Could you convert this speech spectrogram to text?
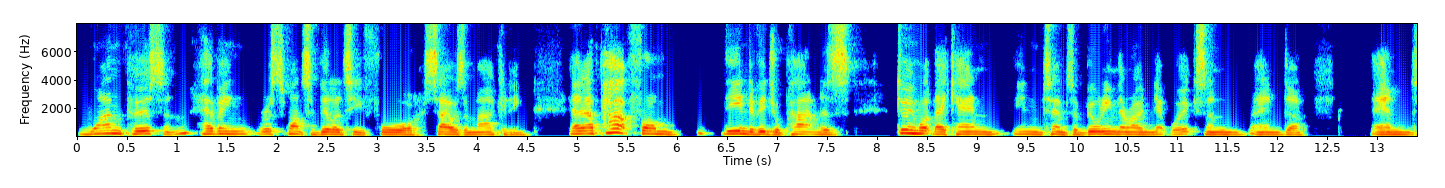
one person having responsibility for sales and marketing. And apart from the individual partners doing what they can in terms of building their own networks and and uh, and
